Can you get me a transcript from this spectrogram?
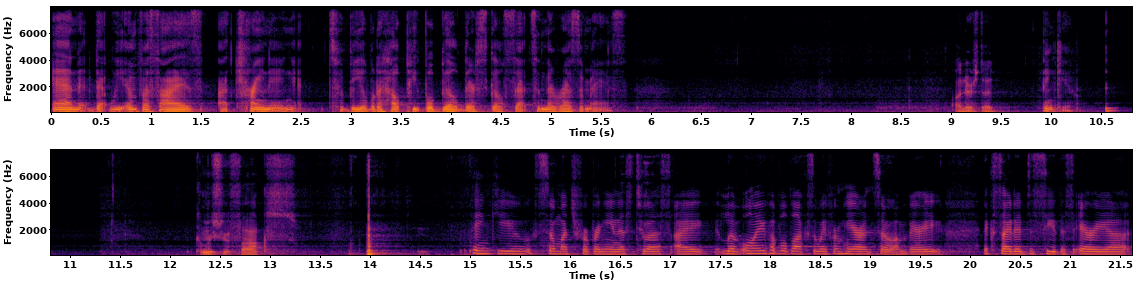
and that we emphasize uh, training to be able to help people build their skill sets and their resumes. Understood. Thank you. Commissioner Fox. Thank you so much for bringing this to us. I live only a couple blocks away from here, and so I'm very excited to see this area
